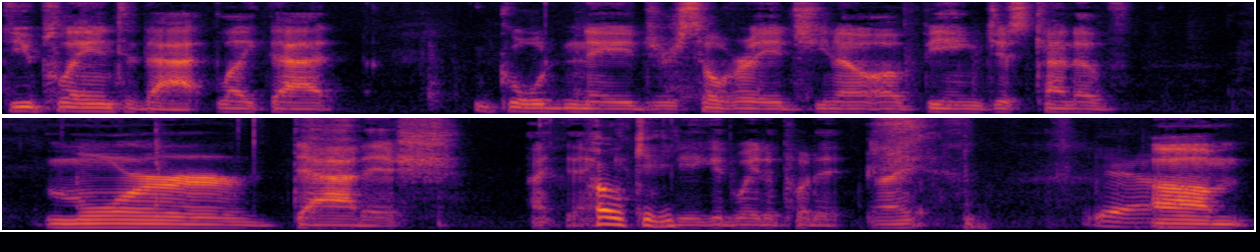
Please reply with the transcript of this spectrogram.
do you play into that like that golden age or silver age, you know, of being just kind of more dadish? I think Hokey. would be a good way to put it, right? yeah. Um,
